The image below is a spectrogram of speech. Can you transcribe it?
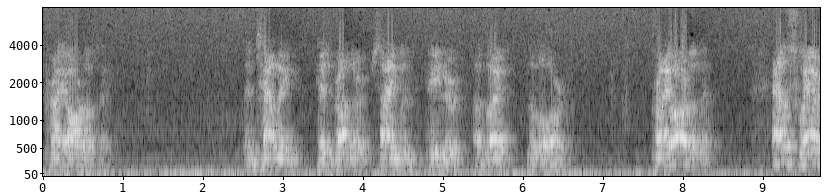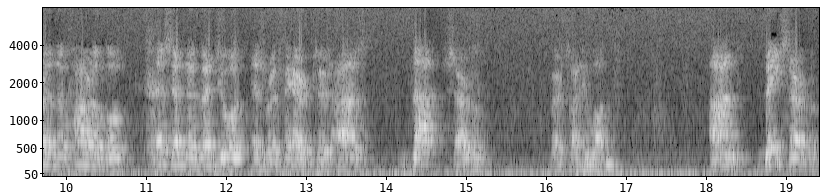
priority in telling his brother Simon Peter about the Lord. Priority. Elsewhere in the parable, this individual is referred to as that servant, verse 21, and the servant,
